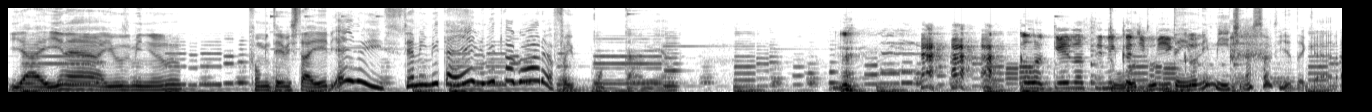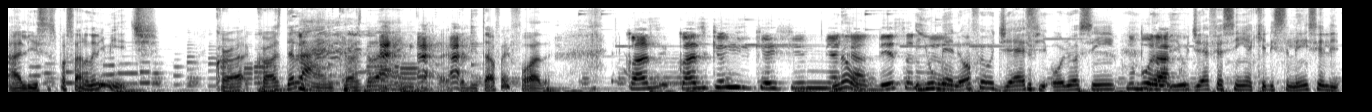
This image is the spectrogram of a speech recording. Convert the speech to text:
E aí, né? Aí os meninos fomos entrevistar ele. E aí, Luiz, você não imita ele? Imita agora. Eu falei, puta merda. Coloquei na sinica de Tudo bico. tem um limite nessa vida, cara. Ali vocês passaram do limite. Cro- Cross the line, cross the line, cara. Ali tá, foi foda. Quase, quase que eu, que eu enfio minha Não, cabeça no E o meu- melhor foi o Jeff, olhou assim. No buraco. não, e o Jeff, assim, aquele silêncio, ele.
